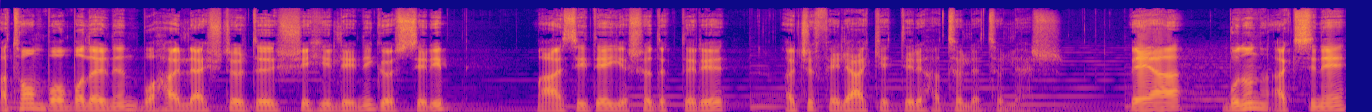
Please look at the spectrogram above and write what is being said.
atom bombalarının buharlaştırdığı şehirlerini gösterip mazide yaşadıkları acı felaketleri hatırlatırlar. Veya bunun aksine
